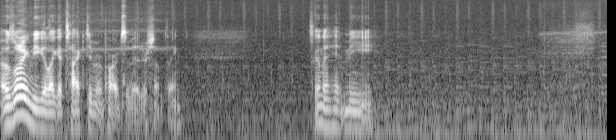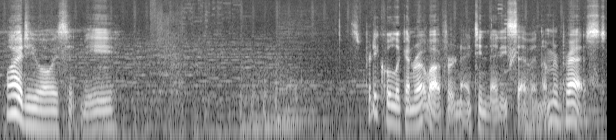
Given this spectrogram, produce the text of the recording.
I was wondering if you could like attack different parts of it or something. It's gonna hit me. Why do you always hit me? It's a pretty cool looking robot for 1997. I'm impressed.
